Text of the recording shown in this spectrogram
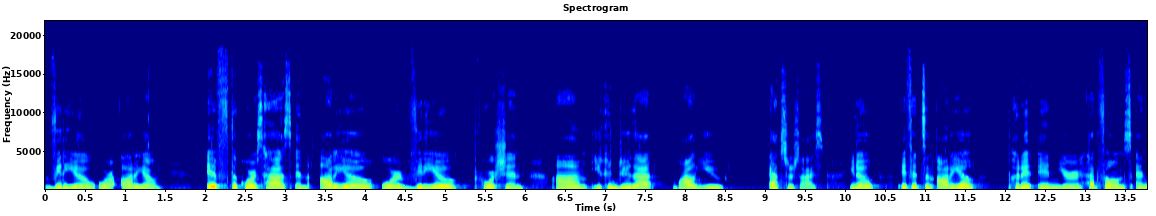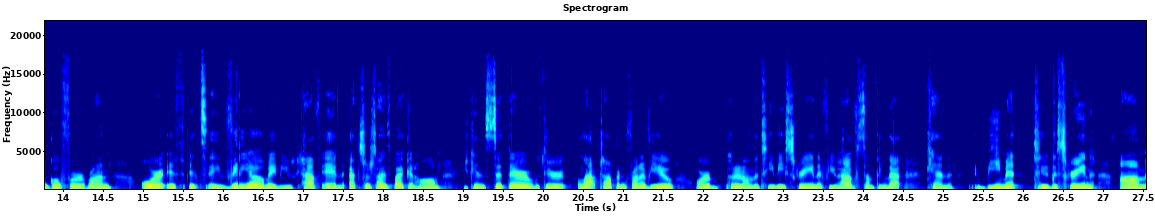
video or audio. If the course has an audio or video portion, um, you can do that while you exercise. You know, if it's an audio, put it in your headphones and go for a run or if it's a video, maybe you have an exercise bike at home, you can sit there with your laptop in front of you or put it on the TV screen if you have something that can beam it to the screen um,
